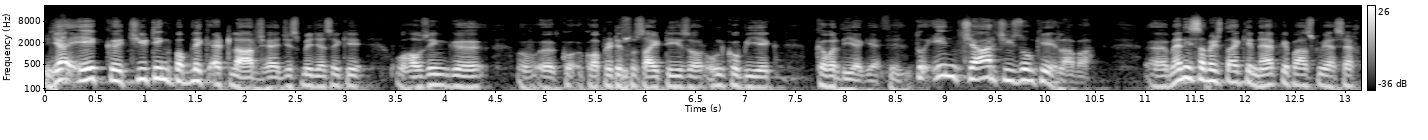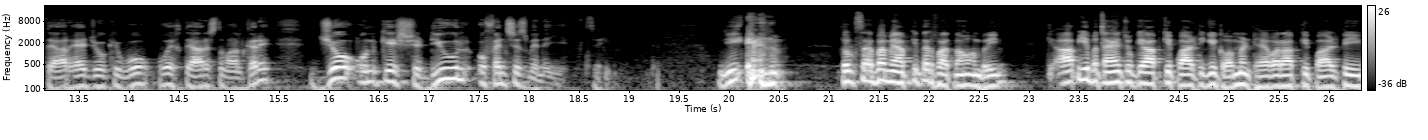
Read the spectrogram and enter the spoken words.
یا ایک چیٹنگ پبلک ایٹ لارج ہے جس میں جیسے کہ وہ ہاؤسنگ کوآپریٹو سوسائٹیز اور ان کو بھی ایک کور دیا گیا۔ تو ان چار چیزوں کے علاوہ میں نہیں سمجھتا کہ نیب کے پاس کوئی ایسا اختیار ہے جو کہ وہ وہ اختیار استعمال کرے جو ان کے شیڈیول اوفینسز میں نہیں ہے۔ صحیح۔ جی ترک صاحبہ میں آپ کی طرف آتا ہوں امرین کہ آپ یہ بتائیں چونکہ آپ کی پارٹی کی گورنمنٹ ہے اور آپ کی پارٹی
